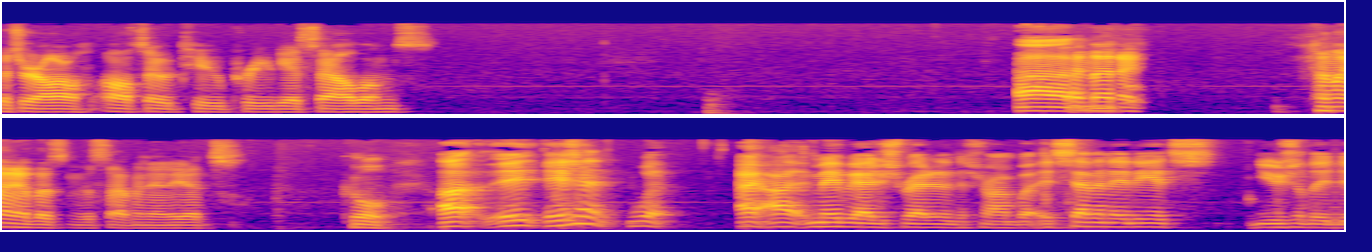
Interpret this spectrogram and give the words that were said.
which are all, also two previous albums. Um, and then I, and then I listened to Seven Idiots. Cool. Uh, it, isn't what I, I maybe I just read it in this wrong, but is Seven Idiots usually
